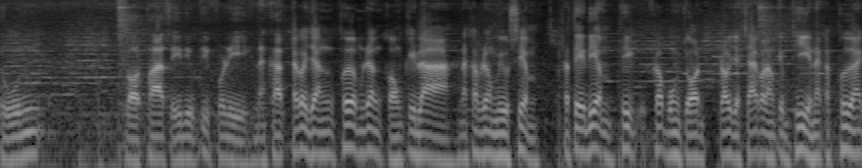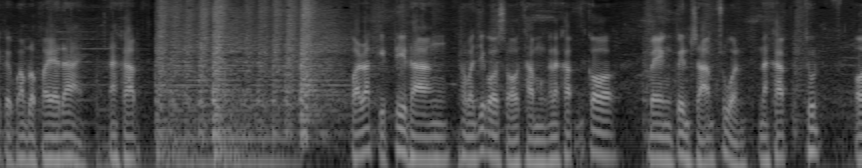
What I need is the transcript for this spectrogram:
ศูนย์ปลอดภาษีดิวตี้ฟรีนะครับแล้วก็ยังเพิ่มเรื่องของกีฬานะครับเรื่องมิวเซียมสเตเดียมที่ครอบวงจร เราจะใช้กำลังเต็มที่นะครับเพื่อให้เกิดความปลอดภัยได้นะครับภารกิจที่ทางสมาชิกอสทำนะครับ ก็แบ่งเป็น 3 ส่วนนะครับชุด อ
